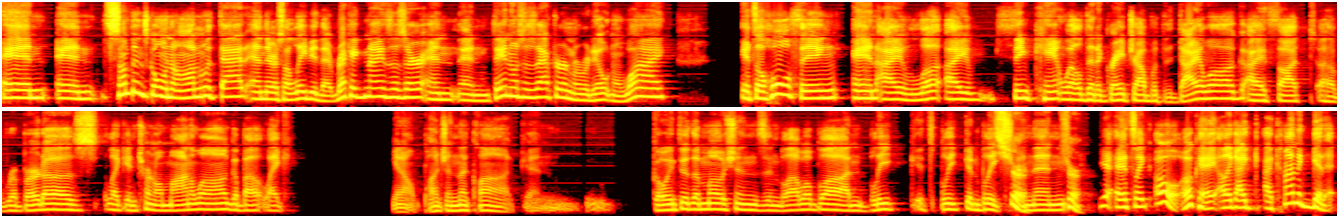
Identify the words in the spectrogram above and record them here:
And and something's going on with that, and there's a lady that recognizes her, and and Thanos is after her, and we don't know why. It's a whole thing, and I love. I think Cantwell did a great job with the dialogue. I thought uh, Roberta's like internal monologue about like, you know, punching the clock and going through the motions and blah blah blah and bleak. It's bleak and bleak. Sure, and then sure. yeah, it's like oh okay, like I I kind of get it.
